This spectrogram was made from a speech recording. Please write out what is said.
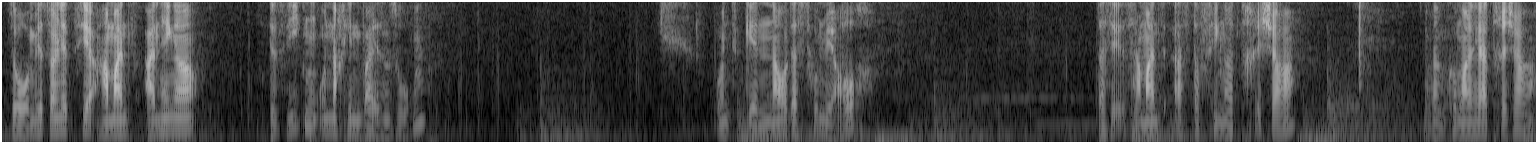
So, wir sollen jetzt hier Hammerns Anhänger besiegen und nach Hinweisen suchen. Und genau das tun wir auch. Das hier ist Hammerns erster Finger Trisha. Und dann komm mal her, Trisha.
